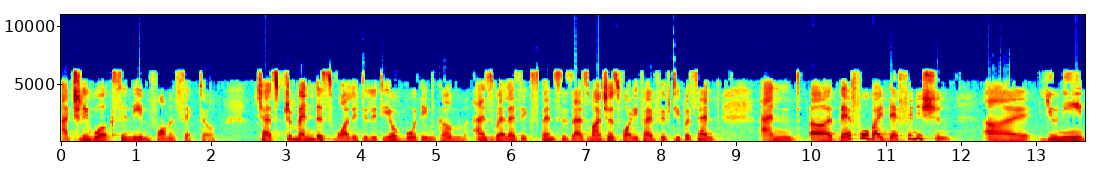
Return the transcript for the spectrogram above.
actually works in the informal sector which has tremendous volatility of both income as well as expenses, as much as 45, 50%. And uh, therefore, by definition, uh, you need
